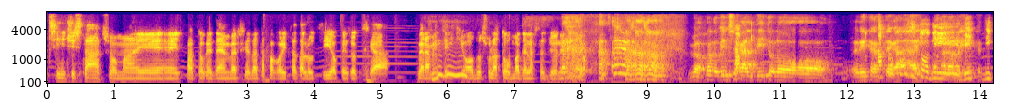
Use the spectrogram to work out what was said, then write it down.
Sì, ci sta, insomma, e il fatto che Denver sia data favorita dallo zio penso che sia veramente il chiodo sulla tomba della stagione di no, quando vincerà il titolo ritratterai. A proposito di, di, di,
